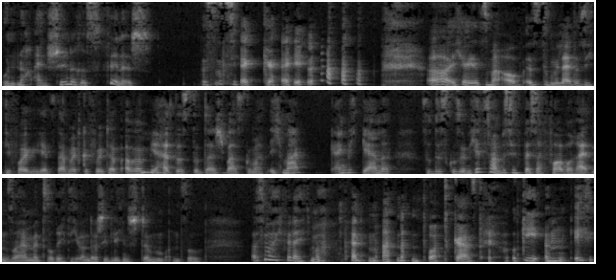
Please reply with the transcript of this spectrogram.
und noch ein schöneres Finish. Das ist ja geil. oh, ich höre jetzt mal auf. Es tut mir leid, dass ich die Folge jetzt damit gefüllt habe, aber mir hat das total Spaß gemacht. Ich mag eigentlich gerne so Diskussionen. Ich hätte es mal ein bisschen besser vorbereiten sollen mit so richtig unterschiedlichen Stimmen und so. Das mache ich vielleicht mal bei einem anderen Podcast. Okay, ähm, ich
